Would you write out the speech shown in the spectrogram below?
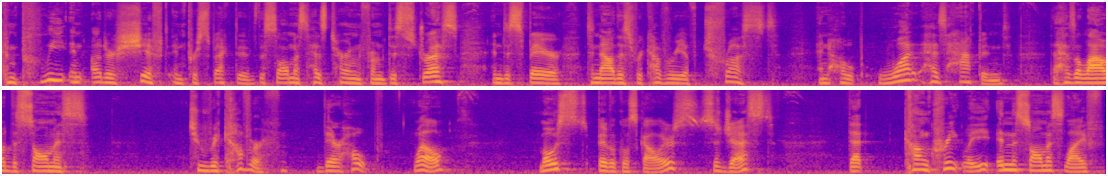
complete and utter shift in perspective. The psalmist has turned from distress and despair to now this recovery of trust and hope. What has happened that has allowed the psalmist to recover their hope? Well, most biblical scholars suggest that concretely in the psalmist's life,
